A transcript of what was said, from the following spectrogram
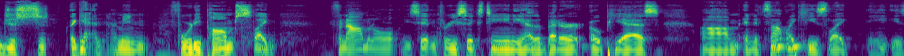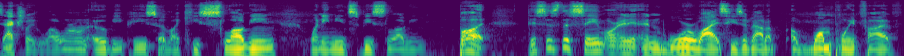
Just again, I mean, 40 pumps, like phenomenal. He's hitting 316. He has a better OPS. Um, and it's not like he's like he, he's actually lower on OBP, so like he's slugging when he needs to be slugging. But this is the same, or and, and war wise, he's about a, a 1.5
